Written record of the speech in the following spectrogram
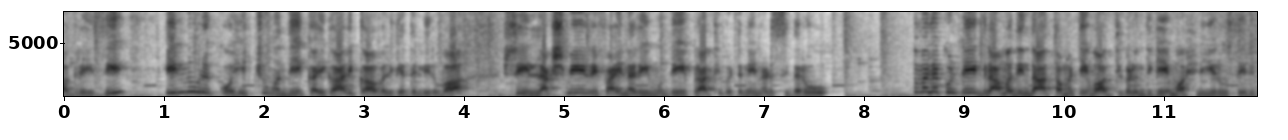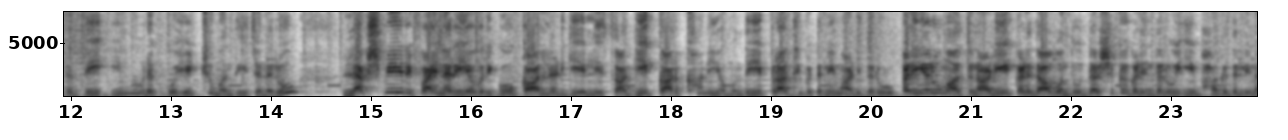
ಆಗ್ರಹಿಸಿ ಇನ್ನೂರಕ್ಕೂ ಹೆಚ್ಚು ಮಂದಿ ಕೈಗಾರಿಕಾ ವಲಯದಲ್ಲಿರುವ ಶ್ರೀ ಲಕ್ಷ್ಮೀ ರಿಫೈನರಿ ಮುಂದೆ ಪ್ರತಿಭಟನೆ ನಡೆಸಿದರು. ತುಮಲಕುಂಟೆ ಗ್ರಾಮದಿಂದ ತಮಟಿ ವಾದ್ಯಗಳೊಂದಿಗೆ ಮಹಿಳೆಯರು ಸೇರಿದಂತೆ ಇನ್ನೂರಕ್ಕೂ ಹೆಚ್ಚು ಮಂದಿ ಜನರು ಲಕ್ಷ್ಮೀ ರಿಫೈನರಿಯವರಿಗೂ ಕಾಲ್ನಡಿಗೆಯಲ್ಲಿ ಸಾಗಿ ಕಾರ್ಖಾನೆಯ ಮುಂದೆ ಪ್ರತಿಭಟನೆ ಮಾಡಿದರು. ಸ್ಥಳೀಯರು ಮಾತನಾಡಿ, ಕಳೆದ ಒಂದು ದಶಕಗಳಿಂದಲೂ ಈ ಭಾಗದಲ್ಲಿನ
